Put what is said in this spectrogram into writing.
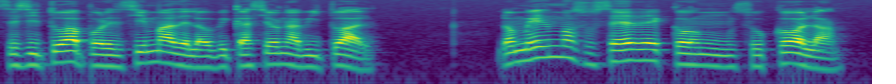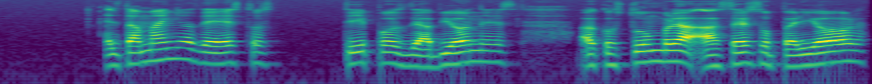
se sitúa por encima de la ubicación habitual. Lo mismo sucede con su cola. El tamaño de estos tipos de aviones acostumbra a ser superior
